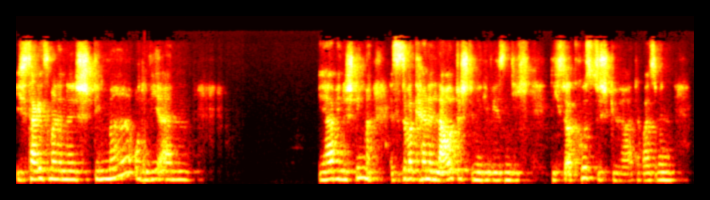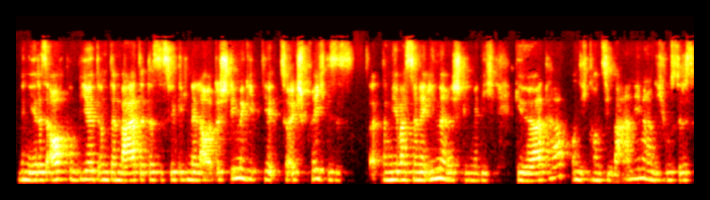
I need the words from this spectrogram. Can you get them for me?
ich sage jetzt mal eine Stimme oder wie ein, ja, wie eine Stimme. Es ist aber keine laute Stimme gewesen, die ich, die ich so akustisch gehört habe. Also wenn, wenn ihr das auch probiert und dann wartet, dass es wirklich eine laute Stimme gibt, die zu euch spricht, ist, bei mir war es so eine innere Stimme, die ich gehört habe und ich konnte sie wahrnehmen und ich wusste, das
